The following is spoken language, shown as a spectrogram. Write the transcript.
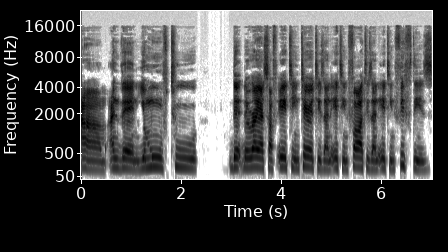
Um and then you move to the, the riots of 1830s and 1840s and 1850s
